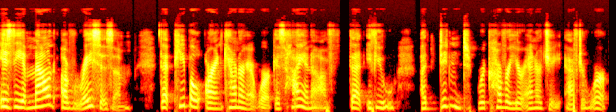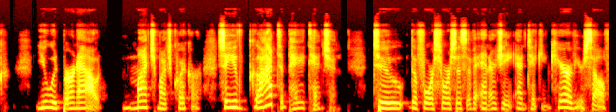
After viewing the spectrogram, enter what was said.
is the amount of racism that people are encountering at work is high enough that if you uh, didn't recover your energy after work you would burn out much, much quicker. So you've got to pay attention to the four sources of energy and taking care of yourself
